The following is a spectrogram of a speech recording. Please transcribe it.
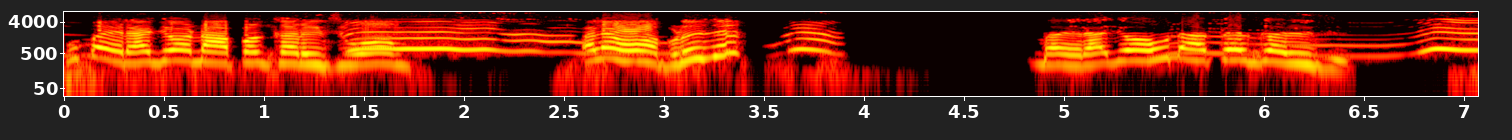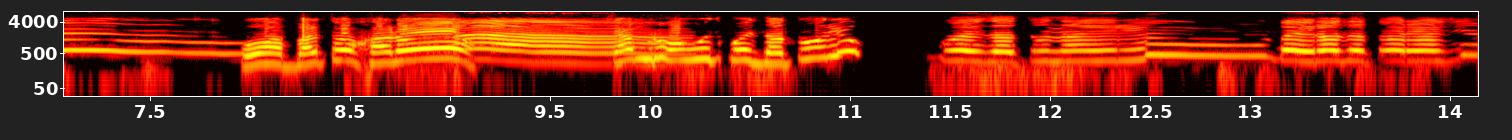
હું બૈરા જો ડાપણ કરું છું અલે હોભળું છે બૈરા જો હું ડાપણ કરું છું હોભળ તો ખરો કેમ રોવું કોઈ જતું રહ્યું કોઈ જતું નહીં રહ્યું બૈરો જતો રહ્યો છે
